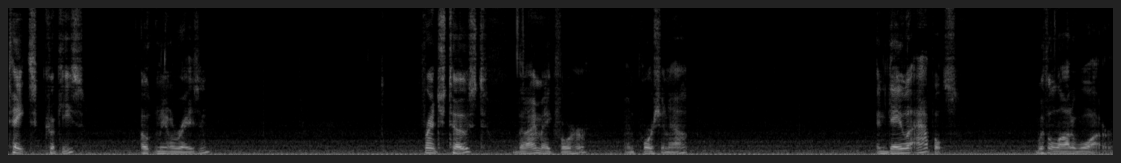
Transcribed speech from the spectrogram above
Tate's cookies, oatmeal raisin, French toast that I make for her and portion out, and Gala apples with a lot of water.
